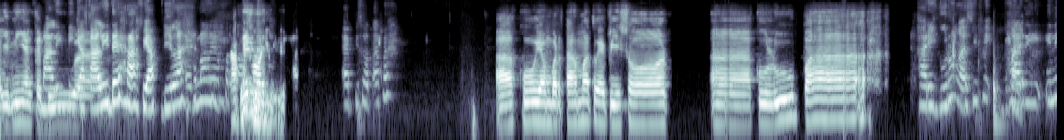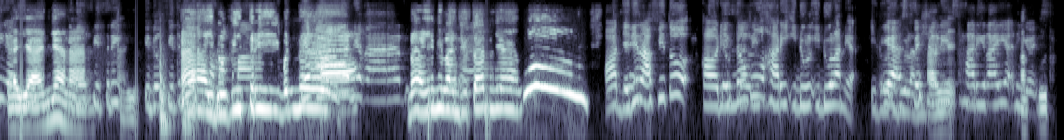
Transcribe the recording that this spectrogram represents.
ini yang kedua. Paling tiga kali deh Raffi Abdillah Emang nih. yang Tapi pertama mau di episode apa? Aku yang pertama tuh episode eh, aku lupa. Hari guru nggak sih, Vi? Bukan ya? Hari ini nggak sih? Kayaknya. Idul Fitri. Idul Fitri. Ah, ya, Idul sama Fitri, Akmal. Ya bener. kan, ya kan? Nah, ini lanjutannya. Woo. Oh, jadi Raffi tuh kalau diundang tuh hari idul-idulan ya? Iya, Idul-idulan. spesialis hari raya nih, guys. Aku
